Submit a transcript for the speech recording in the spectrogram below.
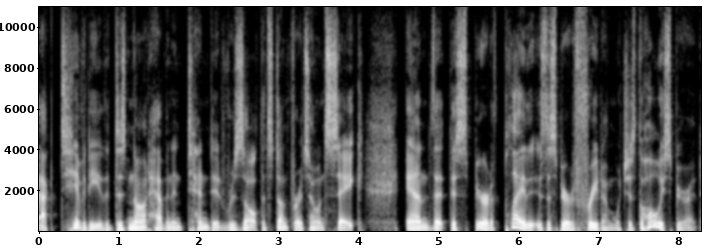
activity that does not have an intended result that's done for its own sake, and that this spirit of play is the spirit of freedom, which is the Holy Spirit.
